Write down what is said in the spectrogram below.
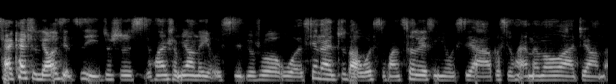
才开始了解自己就是喜欢什么样的游戏，比如说我现在知道我喜欢策略型游戏啊，不喜欢 MMO 啊这样的。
